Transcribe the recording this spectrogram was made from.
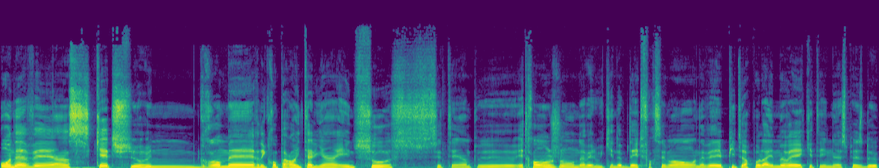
On avait un sketch sur une grand-mère, des grands-parents italiens et une sauce. C'était un peu étrange. On avait le Weekend Update forcément. On avait Peter, Paula et Murray qui était une espèce de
